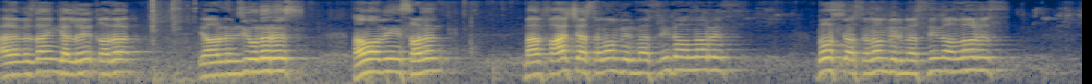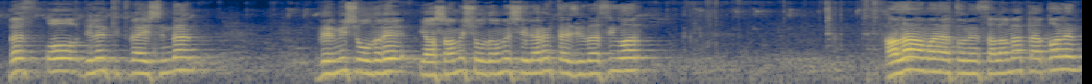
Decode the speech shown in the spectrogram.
Elimizden geldiği kadar yardımcı oluruz. Ama bir insanın menfaatçe selam vermesini de anlarız. Dostça selam vermesini de anlarız. Biz o dilin titreyişinden vermiş olduğu, yaşamış olduğumuz şeylerin tecrübesi var. Allah'a emanet olun, selametle kalın.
